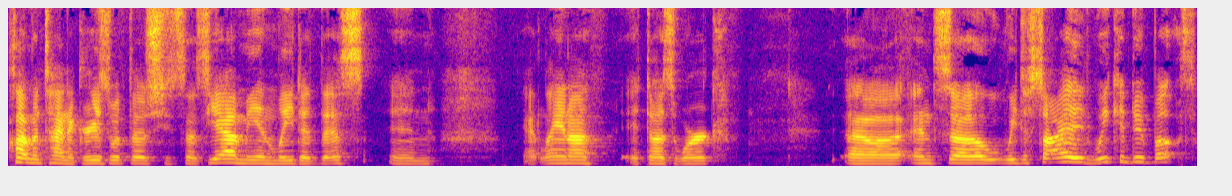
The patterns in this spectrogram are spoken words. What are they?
Clementine agrees with this. She says, yeah, me and Lee did this in Atlanta. It does work. Uh, and so we decided we can do both.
